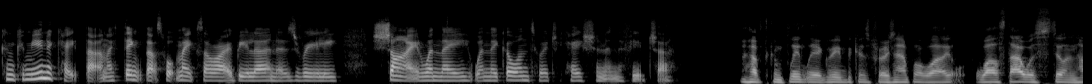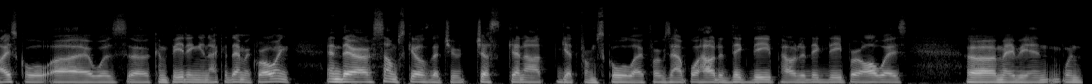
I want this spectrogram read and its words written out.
can communicate that and i think that's what makes our ib learners really shine when they when they go on to education in the future I have to completely agree because, for example, while whilst I was still in high school, I was uh, competing in academic rowing, and there are some skills that you just cannot get from school. Like, for example, how to dig deep, how to dig deeper always, uh, maybe in when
